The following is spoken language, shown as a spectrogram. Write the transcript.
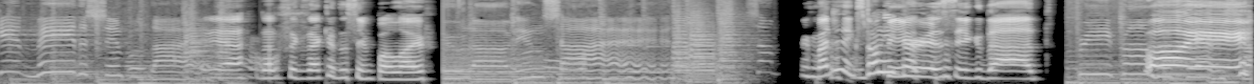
Give me the simple life. Yeah, that's exactly the simple life. Loved inside. Imagine Don't need that. experiencing that. Free from Boy.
